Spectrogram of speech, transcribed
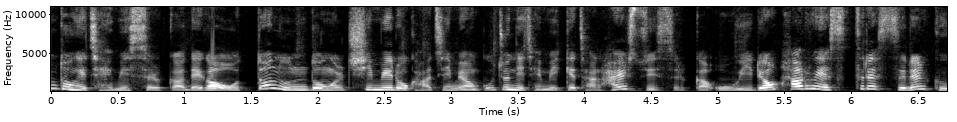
운동이 재밌을까? 내가 어떤 운동을 취미로 가지면 꾸준히 재밌게 잘 할 수 있을까? 오히려 하루의 스트레스를 그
